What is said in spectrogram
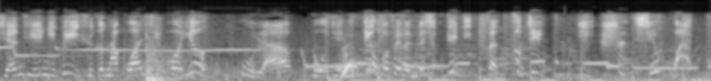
前提你必须跟他关系过硬。不然，摩羯一定会废了你的小弟弟，再自尽，以示情怀。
